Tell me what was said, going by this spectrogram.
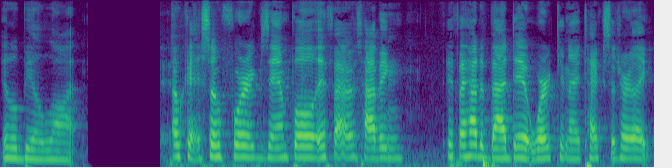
it'll be a lot. Okay, so for example, if I was having if I had a bad day at work and I texted her like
